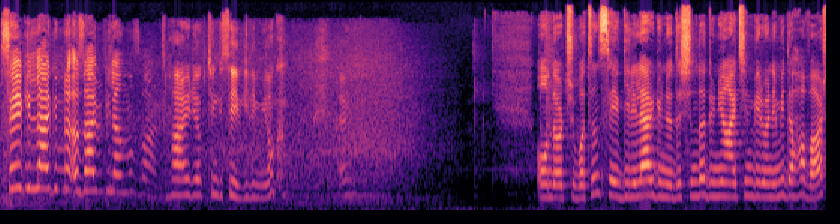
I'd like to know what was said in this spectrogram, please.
Sevgililer gününe özel bir planınız var mı? Hayır yok çünkü sevgilim yok. 14 Şubat'ın Sevgililer Günü dışında dünya için bir önemi daha var.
